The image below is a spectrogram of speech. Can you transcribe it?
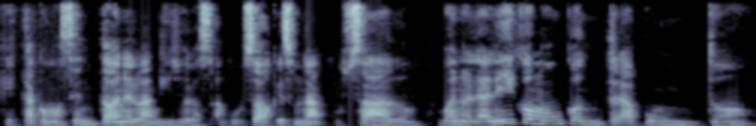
que está como sentado en el banquillo de los acusados, que es un acusado. Bueno, la leí como un contrapunto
